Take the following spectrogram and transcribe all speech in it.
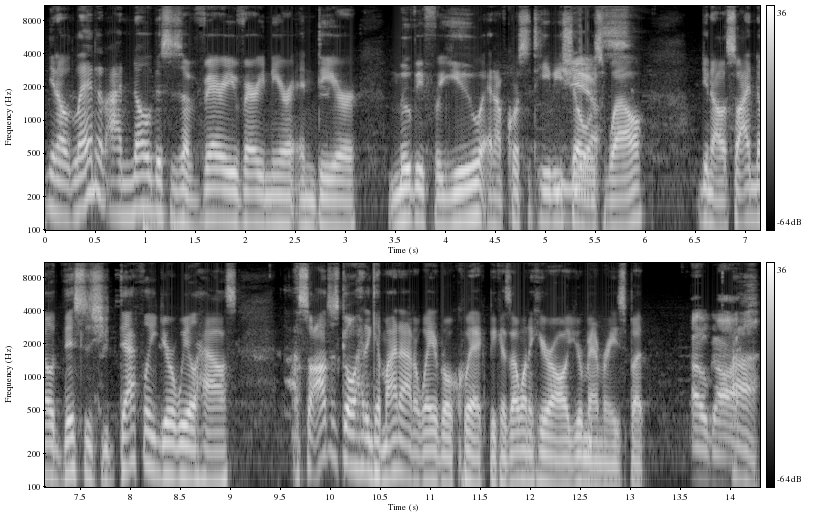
you know, Landon, I know this is a very, very near and dear movie for you, and of course the TV show Yes. as well. You know, so I know this is definitely your wheelhouse. Uh, So I'll just go ahead and get mine out of the way real quick because I want to hear all your memories. But Oh gosh.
